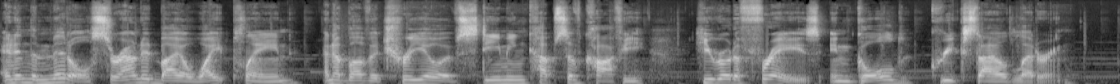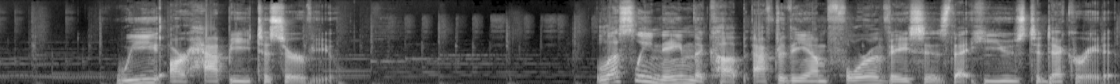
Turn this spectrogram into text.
and in the middle, surrounded by a white plane and above a trio of steaming cups of coffee, he wrote a phrase in gold, Greek styled lettering We are happy to serve you. Leslie named the cup after the amphora vases that he used to decorate it,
